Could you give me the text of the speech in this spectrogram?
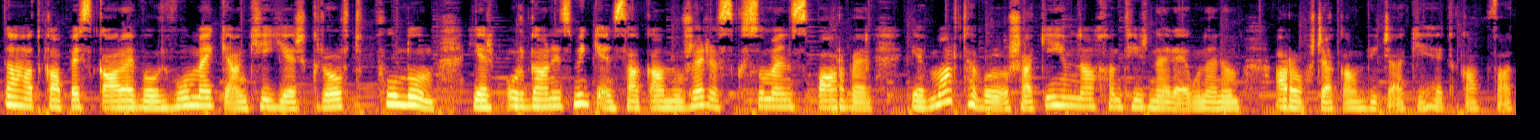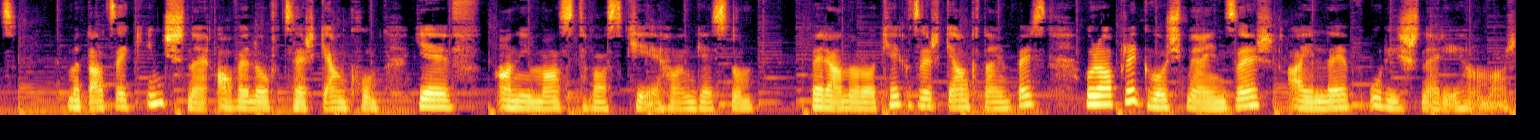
Դա հատկապես կարևորվում է կյանքի երկրորդ փուլում, երբ օրգանիզմի կենսական ուժերը սկսում են սպառվել եւ մարդը որոշակի հիմնախնդիրներ է ունենում առողջական վիճակի հետ կապված մտածեք ինչն է ավելորդ ձեր կյանքում եւ անիմաստ վասքի է հանգեցնում Վերանորոգեք ձեր կյանքն այնպես, որ ապրեք ոչ միայն ձեր, այլև ուրիշների համար։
